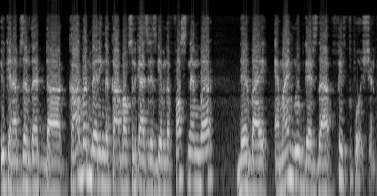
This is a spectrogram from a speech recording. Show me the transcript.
You can observe that the carbon bearing the carboxylic acid is given the first number, thereby amine group gets the fifth position.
